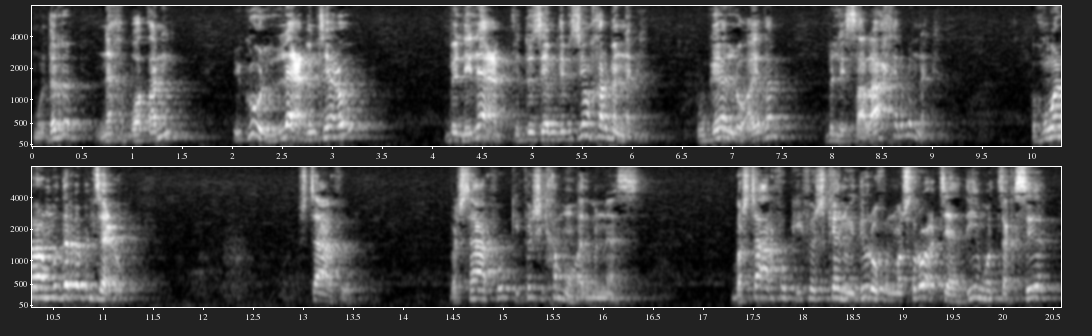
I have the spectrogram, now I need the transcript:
مدرب ناخب وطني يقول اللاعب نتاعو باللي لاعب في ال deuxième division خير منك. وقال له أيضا باللي صلاح خير منك. وهو المدرب نتاعو باش تعرفوا؟ باش تعرفوا كيفاش يخموا هذا من الناس. باش تعرفوا كيفاش كانوا يديروا في المشروع التهديم والتكسير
